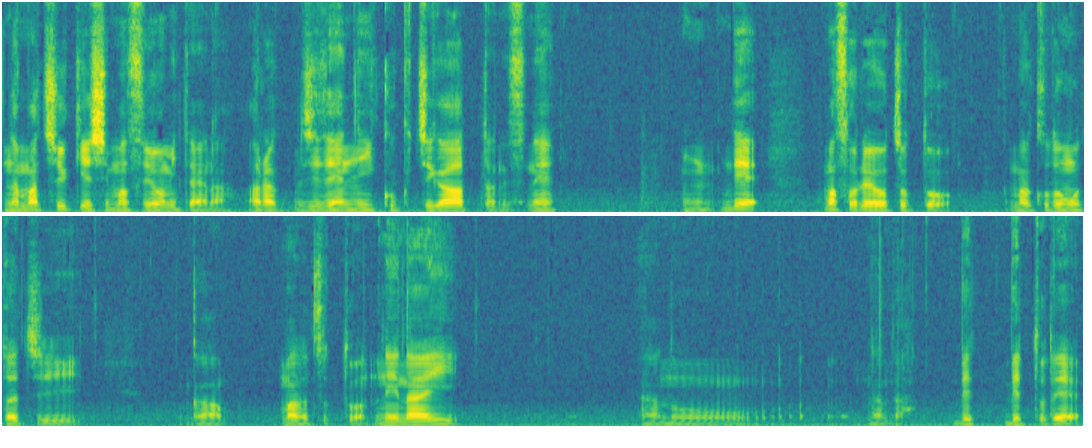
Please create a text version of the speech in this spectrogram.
生中継しますよみたいなあら事前に告知があったんですね。うん、で、まあ、それをちょっと、まあ、子供たちがまだちょっと寝ないあのー、なんだベッドで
